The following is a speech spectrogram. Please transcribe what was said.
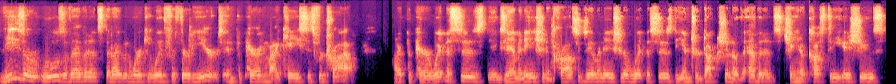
these are rules of evidence that I've been working with for 30 years in preparing my cases for trial. I prepare witnesses, the examination and cross examination of witnesses, the introduction of evidence, chain of custody issues.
